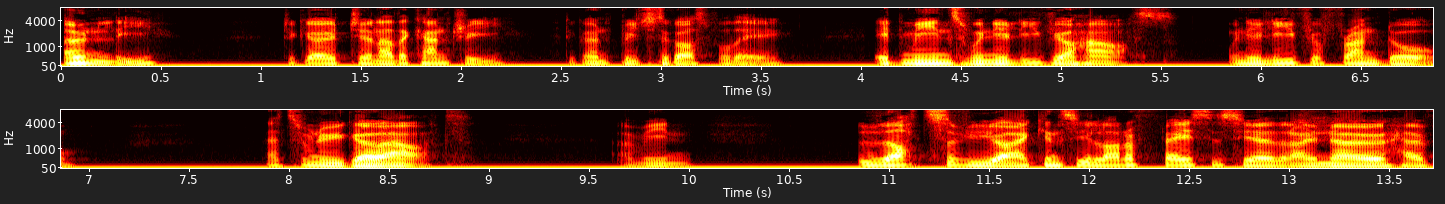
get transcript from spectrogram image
only to go to another country to go and preach the gospel there. It means when you leave your house, when you leave your front door, that's when we go out. I mean, lots of you, I can see a lot of faces here that I know have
